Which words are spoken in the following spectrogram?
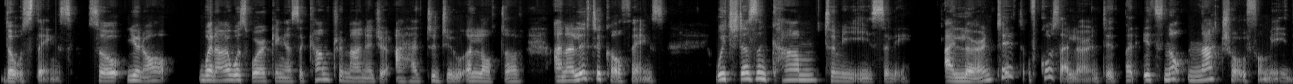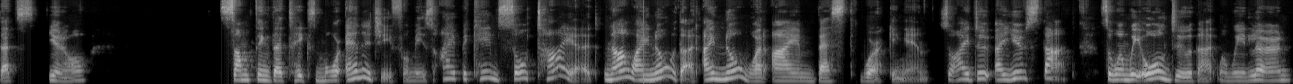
those things. So, you know, when I was working as a country manager, I had to do a lot of analytical things, which doesn't come to me easily. I learned it, of course, I learned it, but it's not natural for me. That's, you know, something that takes more energy for me. So I became so tired. Now I know that. I know what I am best working in. So I do, I use that. So when we all do that, when we learn,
